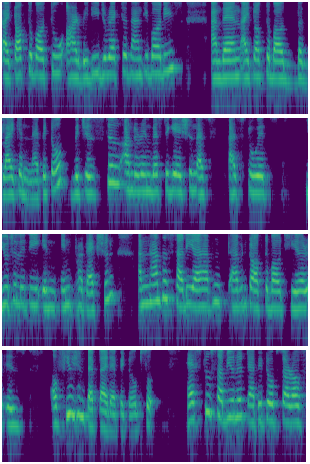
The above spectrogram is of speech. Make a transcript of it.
I talked about two RBD directed antibodies. And then I talked about the glycan epitope, which is still under investigation as, as to its utility in, in protection. Another study I haven't, haven't talked about here is a fusion peptide epitope. So S2 subunit epitopes are of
